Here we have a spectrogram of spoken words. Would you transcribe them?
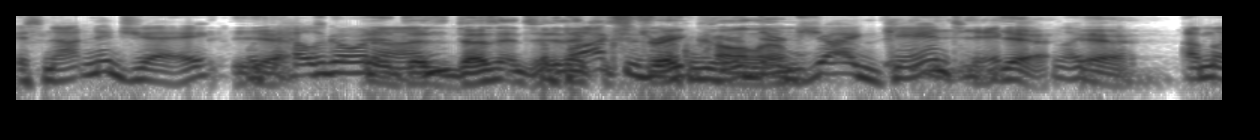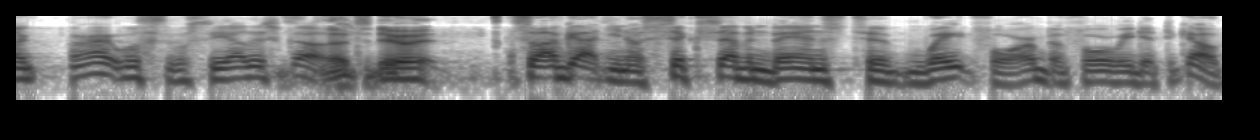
"It's not in a J. What Yeah. the hell's going It on?" does- doesn't- The it's a boxes straight look weird. They're gigantic. Yeah, Like, yeah. I'm like, all right, we'll we'll see how this goes. Let's do it. So I've got you know six, seven bands to wait for before we get to go.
